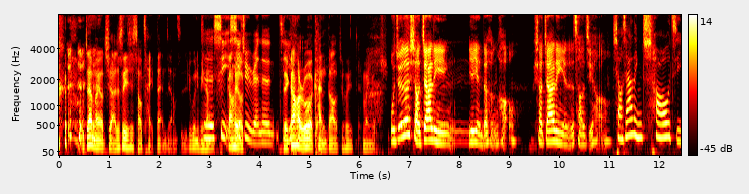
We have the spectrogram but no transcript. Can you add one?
我觉得还蛮有趣啊，就是一些小彩蛋这样子。如果你平常刚好有戏剧人的对，刚好如果看到就会蛮有趣。我觉得小嘉玲也演的很好，嗯、小嘉玲演的超级好，小嘉玲超级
